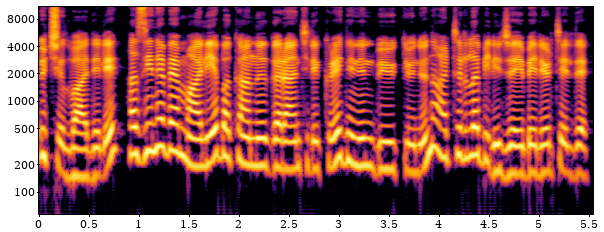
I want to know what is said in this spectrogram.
3 yıl vadeli, Hazine ve Maliye Bakanlığı garantili kredinin büyüklüğünün artırılabileceği belirtildi.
